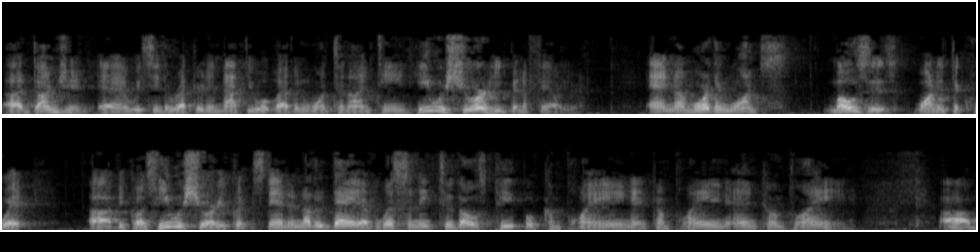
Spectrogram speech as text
uh, dungeon, uh, we see the record in Matthew 11, 1 to 19. He was sure he'd been a failure. And uh, more than once, Moses wanted to quit uh, because he was sure he couldn't stand another day of listening to those people complain and complain and complain. Uh,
